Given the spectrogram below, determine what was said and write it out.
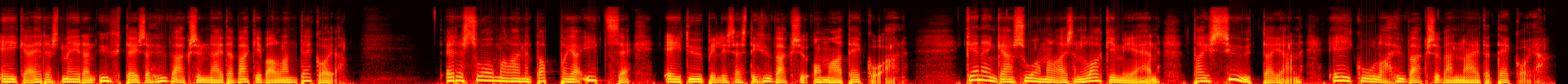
eikä edes meidän yhteisö hyväksy näitä väkivallan tekoja. Edes suomalainen tappaja itse ei tyypillisesti hyväksy omaa tekoaan kenenkään suomalaisen lakimiehen tai syyttäjän ei kuulla hyväksyvän näitä tekoja.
